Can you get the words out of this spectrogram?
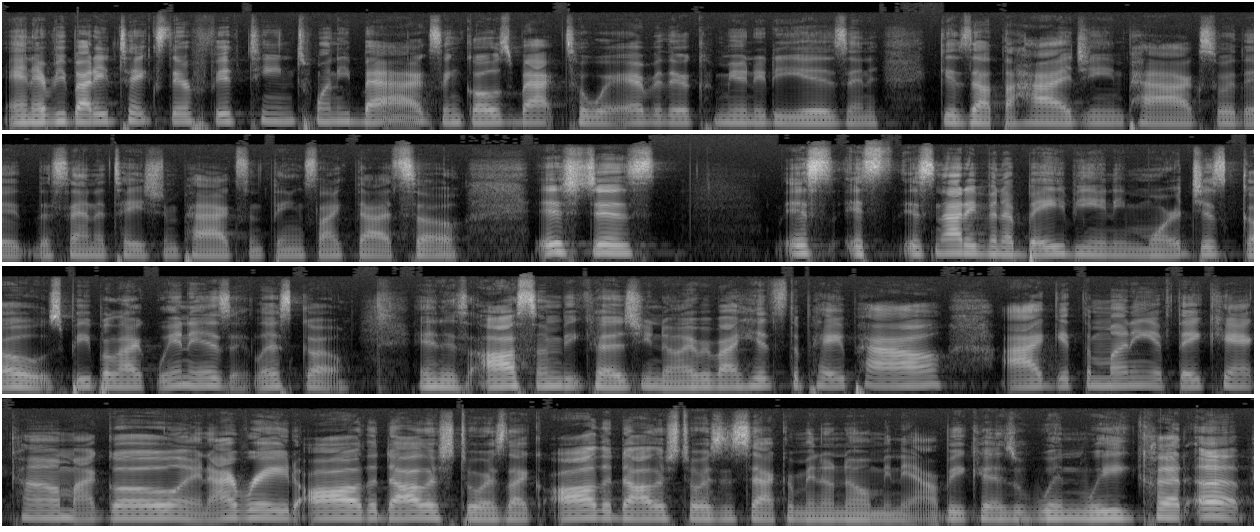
And everybody takes their 15 20 bags and goes back to wherever their community is and gives out the hygiene packs or the, the sanitation packs and things like that. So it's just it's it's it's not even a baby anymore. It just goes. People like, when is it? Let's go. And it's awesome because you know everybody hits the PayPal. I get the money if they can't come. I go and I raid all the dollar stores. Like all the dollar stores in Sacramento know me now because when we cut up,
